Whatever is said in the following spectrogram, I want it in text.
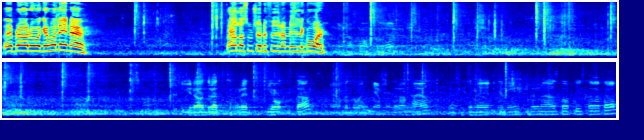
Det är bra Roger, håll i nu! Det är alla som körde fyra mil igår. 438. Även då en efteranmäld. Finns inte med i min preliminära startlista i alla fall.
